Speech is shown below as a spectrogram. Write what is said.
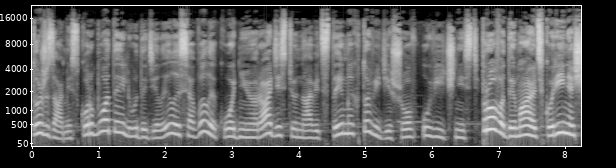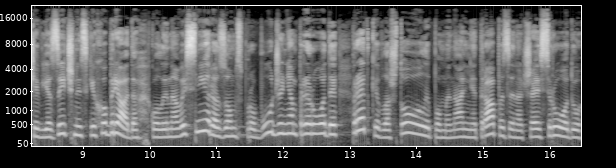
Тож замість скорботи люди ділилися великодньою радістю навіть з тими, хто відійшов у вічність. Проводи мають коріння ще в язичницьких обрядах, коли навесні разом з пробудженням природи предки влаштовували поминальні трапези на честь роду.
